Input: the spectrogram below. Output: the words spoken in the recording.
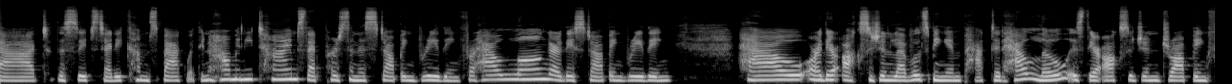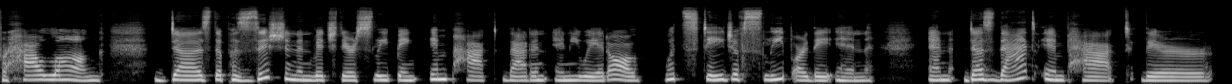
that the sleep study comes back with, you know, how many times that person is stopping breathing, for how long are they stopping breathing? How are their oxygen levels being impacted? How low is their oxygen dropping? For how long does the position in which they're sleeping impact that in any way at all? What stage of sleep are they in? And does that impact their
